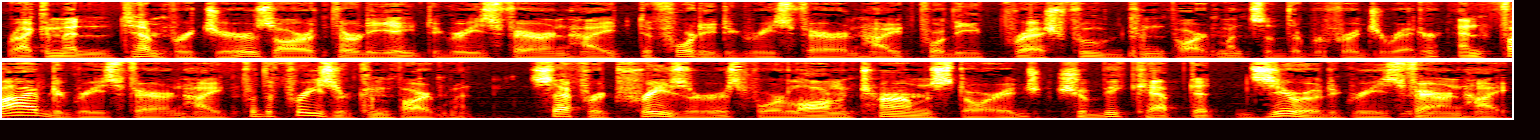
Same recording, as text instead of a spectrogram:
Recommended temperatures are 38 degrees Fahrenheit to 40 degrees Fahrenheit for the fresh food compartments of the refrigerator and 5 degrees Fahrenheit for the freezer compartment. Separate freezers for long term storage should be kept at 0 degrees Fahrenheit.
